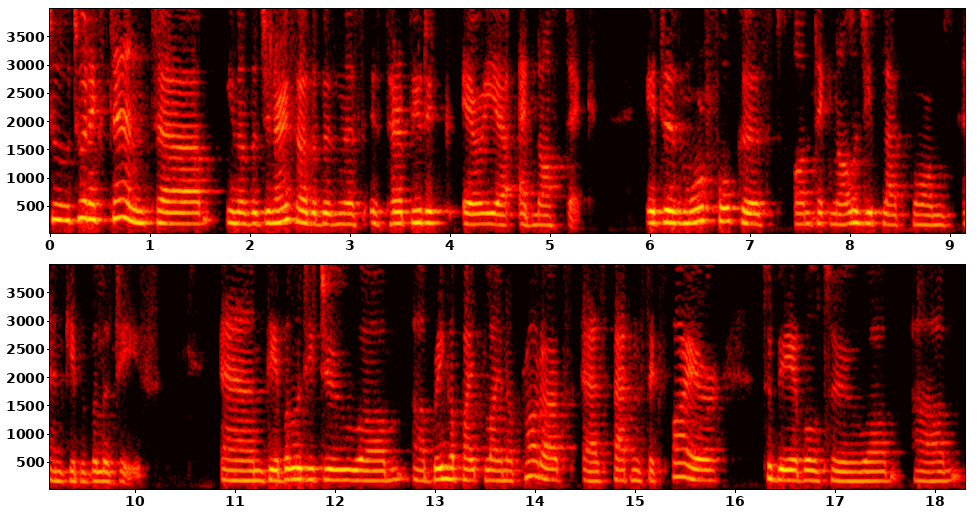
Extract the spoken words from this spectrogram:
To, to an extent, uh, you know, the generic side of the business is therapeutic area agnostic. It is more focused on technology platforms and capabilities and the ability to um, uh, bring a pipeline of products as patents expire to be able to, um, um,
